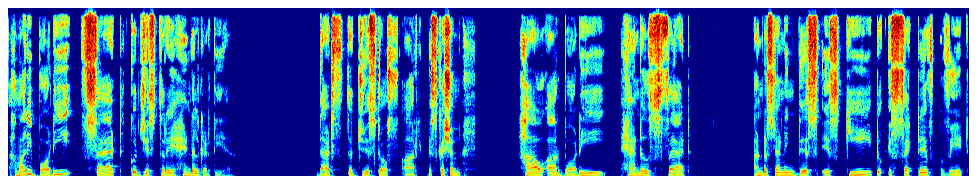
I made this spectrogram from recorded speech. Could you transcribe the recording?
हमारी बॉडी फैट को जिस तरह हैंडल करती है दैट्स द जिस्ट ऑफ आर डिस्कशन हाउ आर बॉडी हैंडल्स फैट अंडरस्टैंडिंग दिस इज की टू इफेक्टिव वेट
